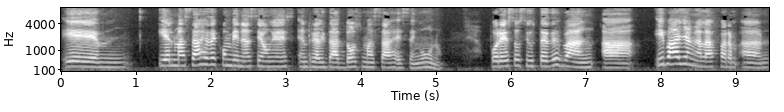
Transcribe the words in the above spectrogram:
Em, y el masaje de combinación es en realidad dos masajes en uno. Por eso si ustedes van a y vayan a la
